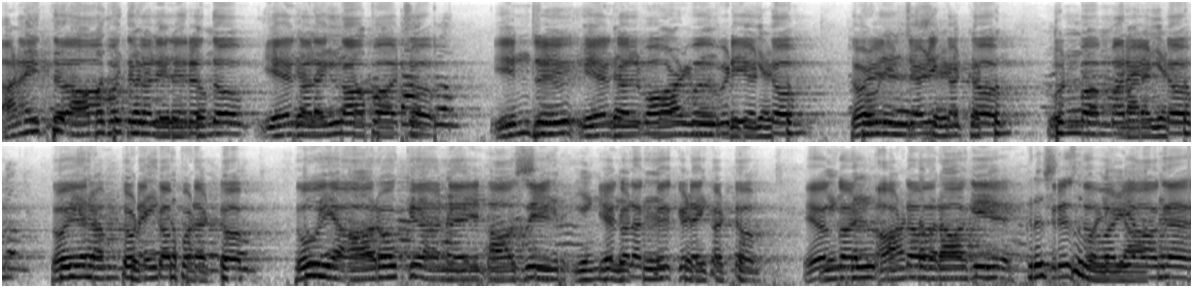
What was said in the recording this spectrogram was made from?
அனைத்து ஆபத்துகளிலிருந்தும் எங்களை காப்பாற்றும். இன்று எங்கள் வாழ்வு விடியட்டும். தொழில் செழிக்கட்டும். துன்பம் மறையட்டும். துயரம் துடைக்கப்படட்டும். தூய ஆரோக்கிய அன்னையின் ஆசீர் எங்களுக்கு கிடைக்கட்டும். எங்கள் ஆண்டவராகிய கிறிஸ்து வழியாக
